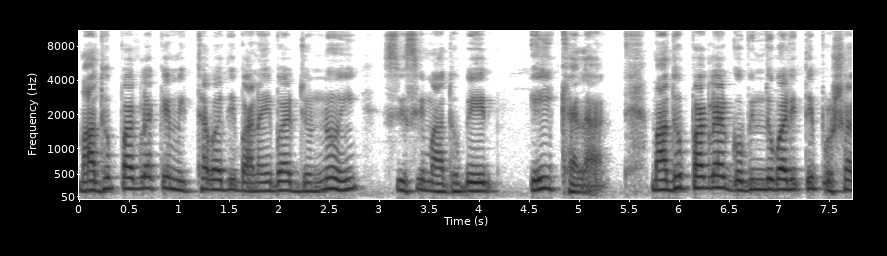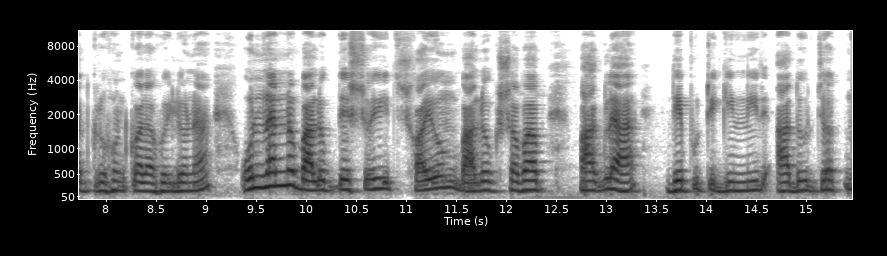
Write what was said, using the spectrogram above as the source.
মাধব পাগলাকে মিথ্যাবাদী বানাইবার জন্যই শ্রী শ্রী মাধবের এই খেলা। মাধব পাগলার গোবিন্দবাড়িতে প্রসাদ গ্রহণ করা হইল না। অন্যান্য বালকদের সহিত স্বয়ং বালক স্বভাব পাগলা ডেপুটি গিন্নির আদর যত্ন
